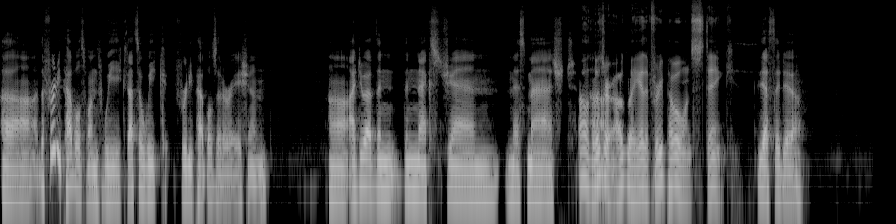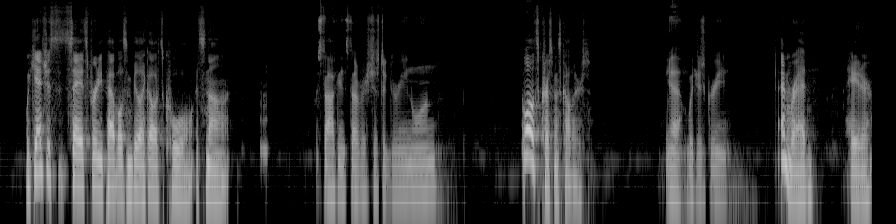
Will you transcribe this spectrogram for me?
Uh, the Fruity Pebbles one's weak. That's a weak Fruity Pebbles iteration. Uh, I do have the the next gen mismatched. Oh, those are um, ugly. Yeah, the fruity pebble ones stink. Yes, they do. We can't just say it's Fruity Pebbles and be like, oh, it's cool. It's not. Stocking stuffer's just a green one. Well, it's Christmas colors Yeah, which is green. and red. Hater.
